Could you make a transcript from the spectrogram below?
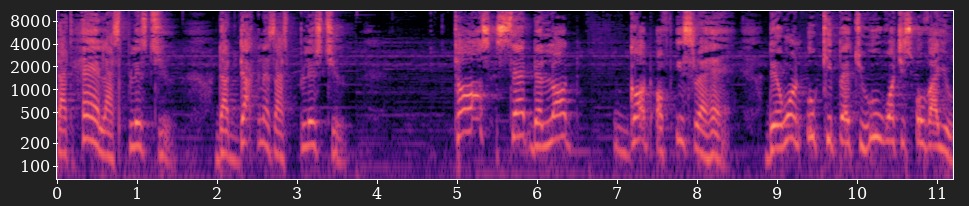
that hell has placed you, that darkness has placed you. Thus said the Lord God of Israel, the one who keepeth you, who watches over you,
